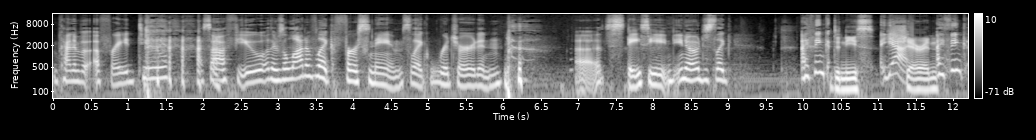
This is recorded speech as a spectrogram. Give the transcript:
I'm kind of afraid to. I saw a few. There's a lot of like first names, like Richard and uh, Stacy. You know, just like I think Denise, yeah Sharon. i think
